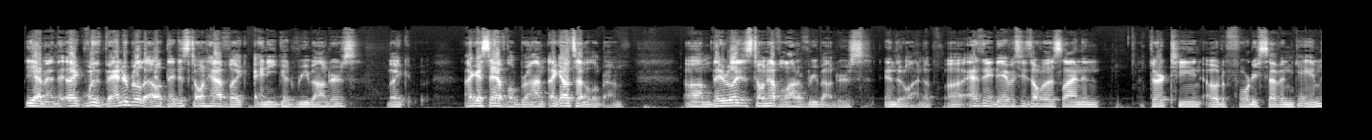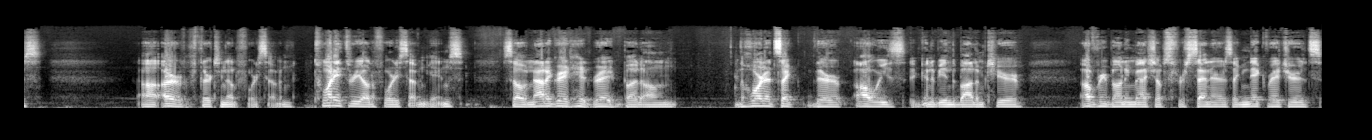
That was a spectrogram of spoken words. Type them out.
yeah, man, like with Vanderbilt out, they just don't have like any good rebounders. Like, I guess they have LeBron, like outside of LeBron. Um, they really just don't have a lot of rebounders in their lineup. Uh, Anthony Davis, he's over this line in 13 out of 47 games. Uh, or 13 out of 47. 23 out of 47 games. So not a great hit rate, but um, the Hornets, like, they're always going to be in the bottom tier of rebounding matchups for centers. Like Nick Richards,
